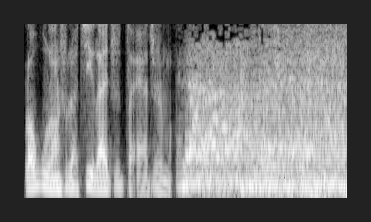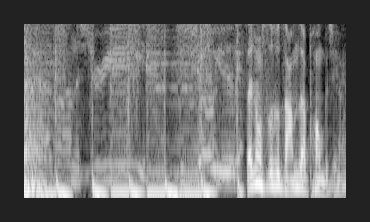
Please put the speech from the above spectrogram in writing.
老古人说了，既来之则安之嘛。这种时候咱们咋碰不见？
